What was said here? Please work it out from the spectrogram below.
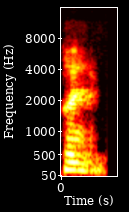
थैंक यू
